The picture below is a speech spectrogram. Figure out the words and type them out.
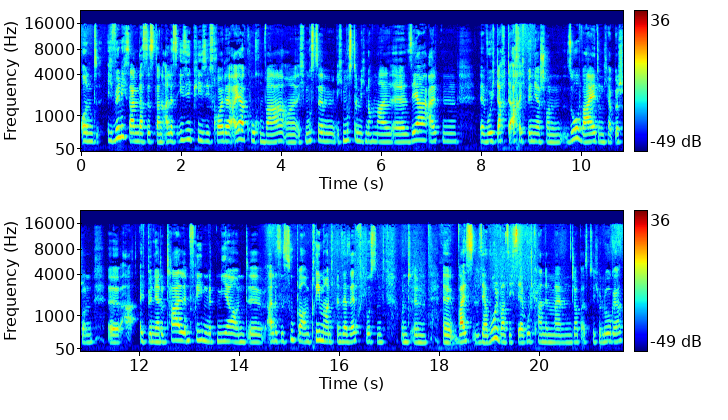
Und ich will nicht sagen, dass es dann alles easy peasy Freude Eierkuchen war. Äh, ich musste, ich musste mich nochmal äh, sehr alten, äh, wo ich dachte, ach, ich bin ja schon so weit und ich habe ja schon, äh, ich bin ja total im Frieden mit mir und äh, alles ist super und prima und ich bin sehr selbstbewusst und, und ähm, äh, weiß sehr wohl, was ich sehr gut kann in meinem Job als Psychologe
